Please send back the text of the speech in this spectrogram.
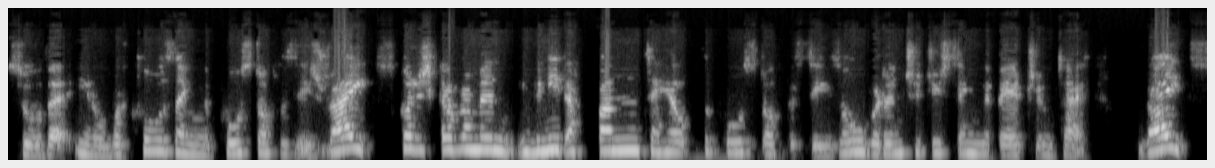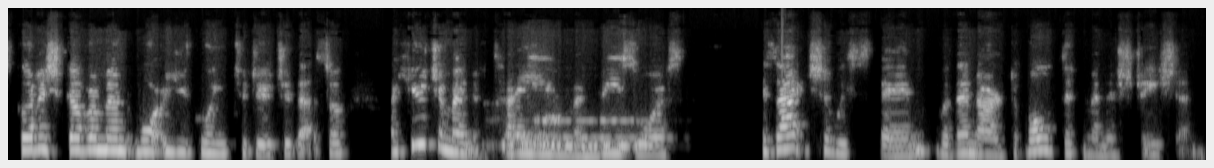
So that you know we're closing the post offices, right? Scottish government, we need a fund to help the post offices. Oh, we're introducing the bedroom tax, right? Scottish government, what are you going to do to that? So a huge amount of time and resource is actually spent within our devolved administration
